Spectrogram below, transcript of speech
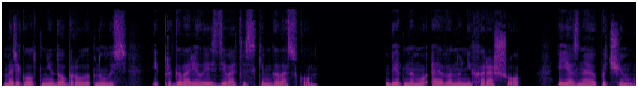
Мэри Голд недобро улыбнулась и проговорила издевательским голоском. «Бедному Эвану нехорошо, и я знаю почему.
